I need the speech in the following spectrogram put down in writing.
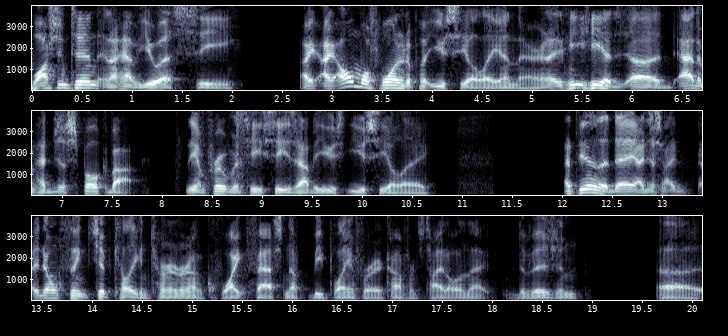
Washington and I have USC. I, I, almost wanted to put UCLA in there, and he he had uh, Adam had just spoke about the improvements he sees out of UCLA at the end of the day, I just I, I don't think Chip Kelly can turn it around quite fast enough to be playing for a conference title in that division. Uh,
